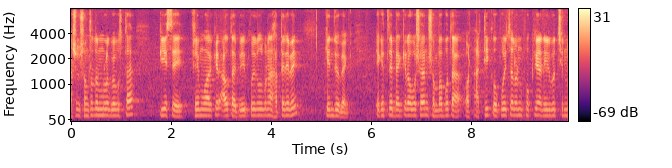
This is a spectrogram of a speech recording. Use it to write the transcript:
আশু সংশোধনমূলক ব্যবস্থা পিএসএ ফ্রেমওয়ার্কের আওতায় পরিকল্পনা হাতে নেবে কেন্দ্রীয় ব্যাংক। এক্ষেত্রে ব্যাংকের অবসায়ন সম্ভাব্যতা আর্থিক ও পরিচালন প্রক্রিয়া নির্বিচ্ছিন্ন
